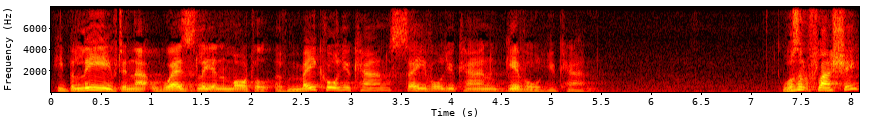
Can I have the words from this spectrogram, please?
He believed in that Wesleyan model of make all you can, save all you can, give all you can. Wasn't flashy,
